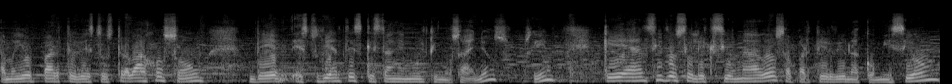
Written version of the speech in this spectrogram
La mayor parte de estos trabajos son de estudiantes que están en últimos años, ¿sí? que han sido seleccionados a partir de una comisión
